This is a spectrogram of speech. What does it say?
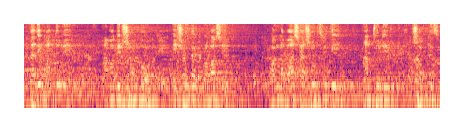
ইত্যাদির মাধ্যমে আমাদের সম্ভব এই সুন্দর প্রবাসে বাংলা ভাষা, সংস্কৃতি আঞ্চলিক সব কিছু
